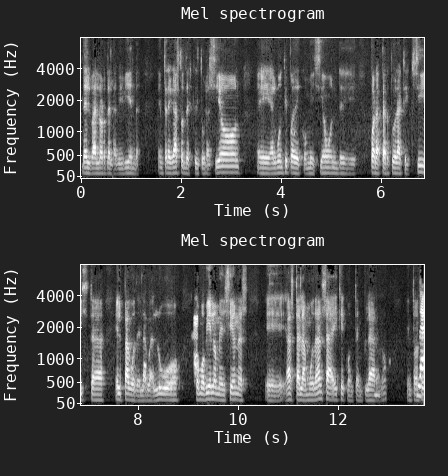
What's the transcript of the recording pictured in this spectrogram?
del valor de la vivienda, entre gastos de escrituración, eh, algún tipo de comisión de, por apertura que exista, el pago del avalúo, como bien lo mencionas, eh, hasta la mudanza hay que contemplar, ¿no? Entonces,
